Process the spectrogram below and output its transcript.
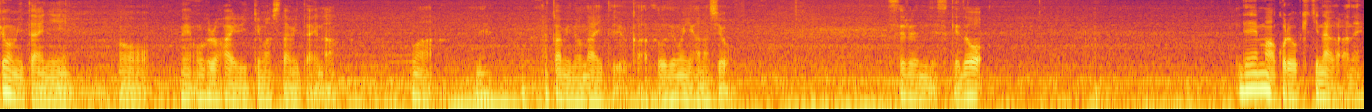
今日みたいにのね、お風呂入り行きましたみたいなまあね中身のないというかどうでもいい話をするんですけどでまあこれを聞きながらね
